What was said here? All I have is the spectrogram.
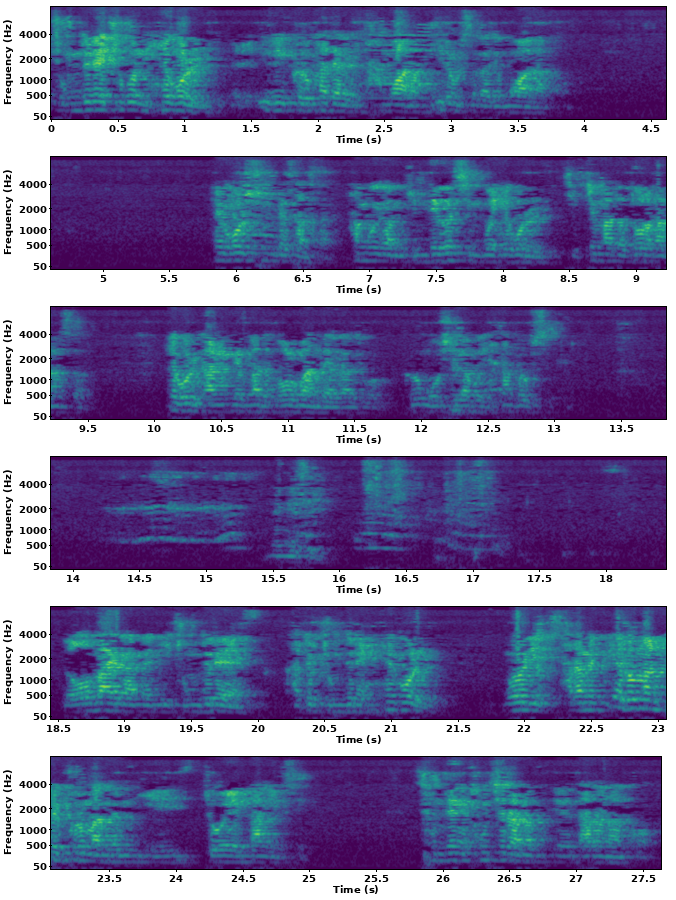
종들의 죽은 해골 이게 거룩하다고 다 모아놨고 이름을 써가지고 모아놨고 해골 숭배사상. 한국에 가면 김대건 신부의 해골을 집집마다 돌아가면서 해골이 가는 데마다 돌고 한다 해가지고 그거 모시려고 해상도 없어요. 넘기세요. 로마에 가면 이 중들의, 가족 중들의 해골, 머리, 사람의 뼈로만 100% 만드는 이 교회 방이 있어요. 천장에 통째로 하나 달아놨고,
